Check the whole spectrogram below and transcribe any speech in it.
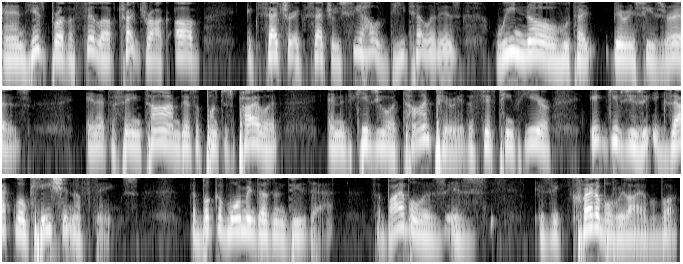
and his brother Philip, Tetrarch of etc. etc. You see how detailed it is? We know who Tiberius Caesar is. And at the same time, there's a Pontius Pilate, and it gives you a time period, the 15th year. It gives you the exact location of things. The Book of Mormon doesn't do that. The Bible is is is incredible, reliable book.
